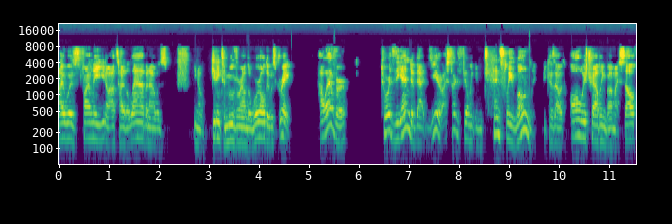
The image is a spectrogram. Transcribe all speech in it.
I was finally, you know, outside of the lab and I was, you know, getting to move around the world. It was great. However, towards the end of that year, I started feeling intensely lonely because I was always traveling by myself.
